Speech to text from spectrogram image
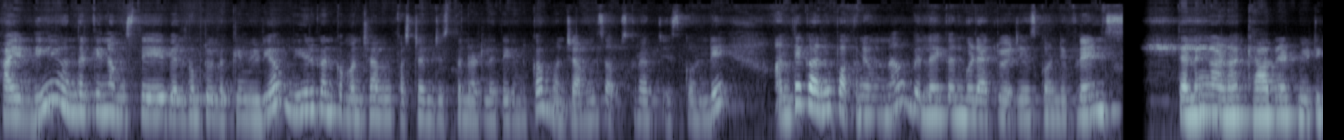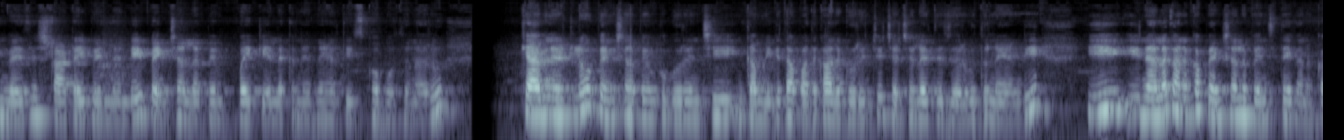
హాయ్ అండి అందరికీ నమస్తే. Welcome to lucky media. మీరు కనుక మన ఛానల్ ఫస్ట్ టైం చూస్తున్నట్లయితే కనుక మన ఛానల్ సబ్స్క్రైబ్ చేసుకోండి. అంతేకాదు పక్కనే ఉన్న బెల్ ఐకాన్ కూడా యాక్టివేట్ చేసుకోండి. ఫ్రెండ్స్ తెలంగాణ క్యాబినెట్ మీటింగ్ అయితే స్టార్ట్ అయిపోయిందండి. పెన్షన్ల పెంపుపై కీలక నిర్ణయాలు తీసుకోబోతున్నారు. క్యాబినెట్లో పెన్షన్ పెంపు గురించి ఇంకా మిగతా పథకాల గురించి చర్చలు అయితే జరుగుతున్నాయండి. ఈ ఈ నెల కనుక పెన్షన్లు పెంచితే కనుక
